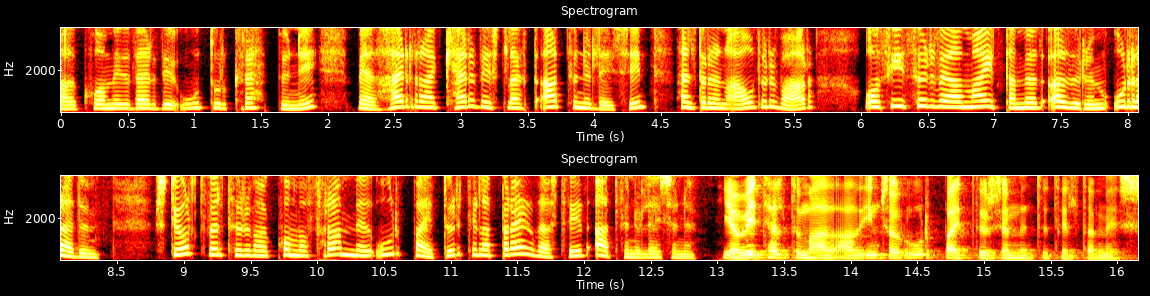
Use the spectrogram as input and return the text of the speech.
að komið verði út úr kreppunni með herra kerfislegt atvinnuleysi heldur en áður var og því þurfi að mæta með öðrum úrræðum. Stjórnvöld þurfa að koma fram með úrbætur til að bregðast við atvinnuleysinu. Já, við heldum að, ímsar úrbætur sem myndu til dæmis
